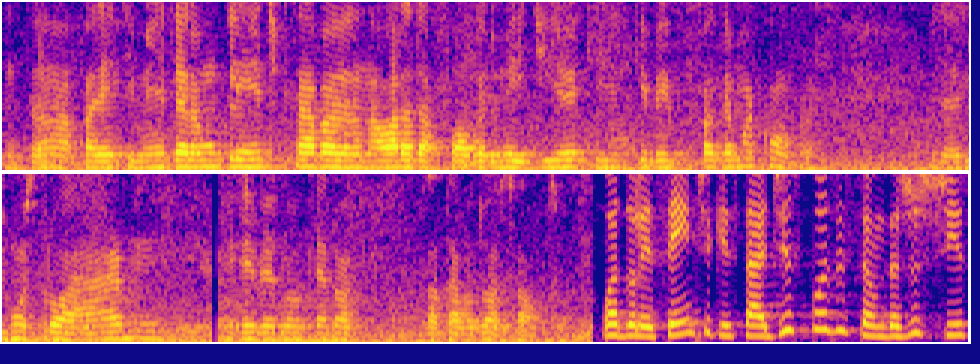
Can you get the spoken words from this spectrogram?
Então, aparentemente, era um cliente que estava na hora da folga do meio-dia que, que veio fazer uma compra. Ele mostrou a arma e revelou que era, tratava do assalto. O adolescente, que está à disposição da justiça,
